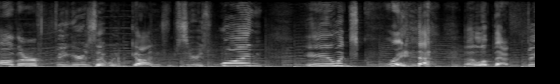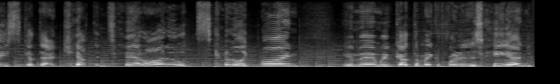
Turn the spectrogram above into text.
other figures that we've gotten from Series 1. And it looks great. I love that face. He's got that captain's hat on. It looks kind of like mine. And then we've got the microphone in his hand.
